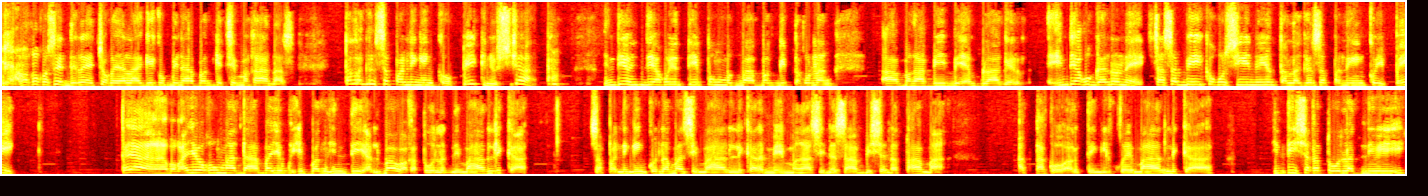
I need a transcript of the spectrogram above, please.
Ako kasi diretso kaya lagi kong binabanggit si Makanas talagang sa paningin ko fake news siya hindi hindi ako yung tipong magbabanggit ako ng ah, mga BBM vlogger Eh, hindi ako ganun eh sasabihin ko kung sino yung talagang sa paningin ko fake kaya ayaw kong madama yung ibang hindi. Halimbawa, katulad ni Maharlika. Sa paningin ko naman, si Maharlika, may mga sinasabi siya na tama. At ako, ang tingin ko kay Maharlika, hindi siya katulad ni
